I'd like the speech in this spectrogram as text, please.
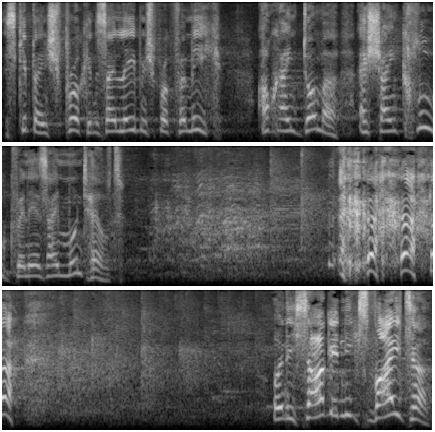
es gibt einen Spruch, und das ist ein Lebensspruch für mich. Auch ein Dummer erscheint klug, wenn er seinen Mund hält. und ich sage nichts weiter.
